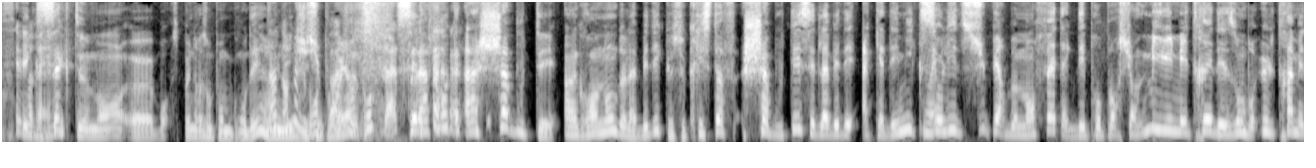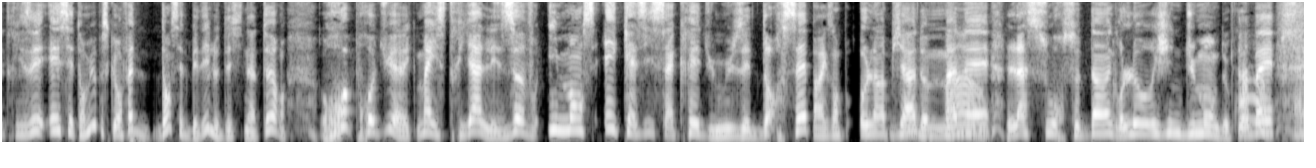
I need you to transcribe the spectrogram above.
Exactement. Euh, bon, c'est pas une raison pour me gronder. Hein, non, non, mais je suis pour rien. C'est la faute à Chabouté, un grand nom de la BD que ce Christophe Chabouté. C'est de la BD académique, solide, superbement faite, avec des proportions millimétrées, des ombres ultra maîtrisées. Et c'est tant mieux parce qu'en fait, dans cette BD, le dessinateur reproduit avec maestria les œuvres immenses et quasi sacrées du musée d'Orsay, par exemple Olympiade, mmh. Manet, ah. La Source d'Ingres, L'origine du monde de Courbet. Ah. Ah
